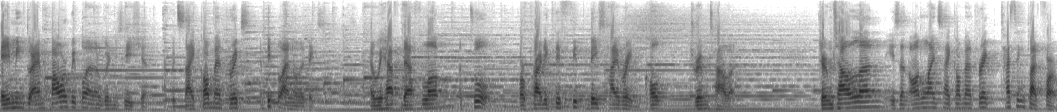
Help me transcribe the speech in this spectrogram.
aiming to empower people and organizations with psychometrics and people analytics. And we have developed a tool for predictive fit-based hiring called Dream Talent. Dream Talent is an online psychometric testing platform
